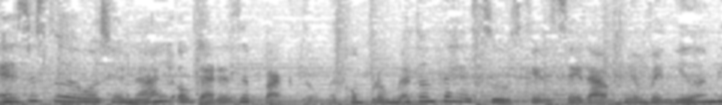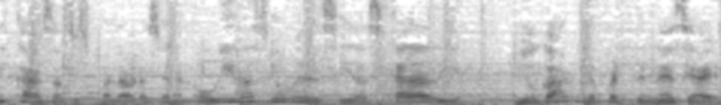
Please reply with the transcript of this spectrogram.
Este es tu devocional Hogares de Pacto. Me comprometo ante Jesús que Él será bienvenido en mi casa, sus palabras serán oídas y obedecidas cada día. Mi hogar le pertenece a Él.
